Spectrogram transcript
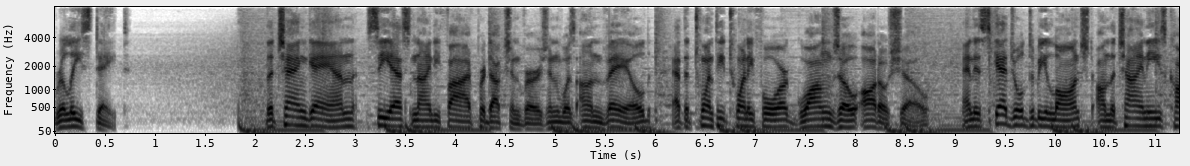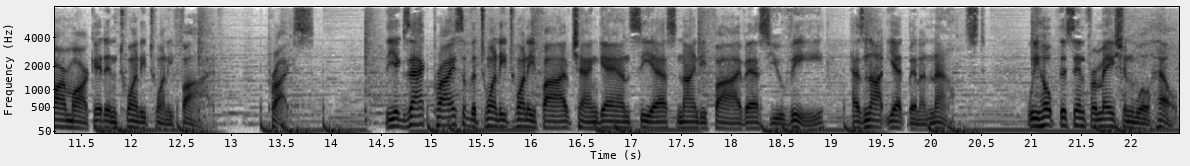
Release date the Chang'an CS95 production version was unveiled at the 2024 Guangzhou Auto Show and is scheduled to be launched on the Chinese car market in 2025. Price The exact price of the 2025 Chang'an CS95 SUV has not yet been announced. We hope this information will help.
